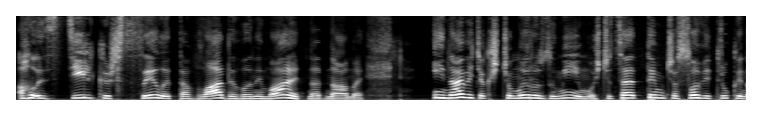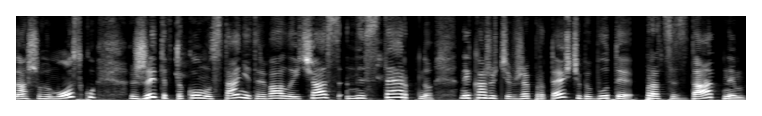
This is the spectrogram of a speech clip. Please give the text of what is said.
але стільки ж сили та влади вони мають над нами. І навіть якщо ми розуміємо, що це тимчасові трюки нашого мозку, жити в такому стані тривалий час нестерпно, не кажучи вже про те, щоб бути працездатним,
